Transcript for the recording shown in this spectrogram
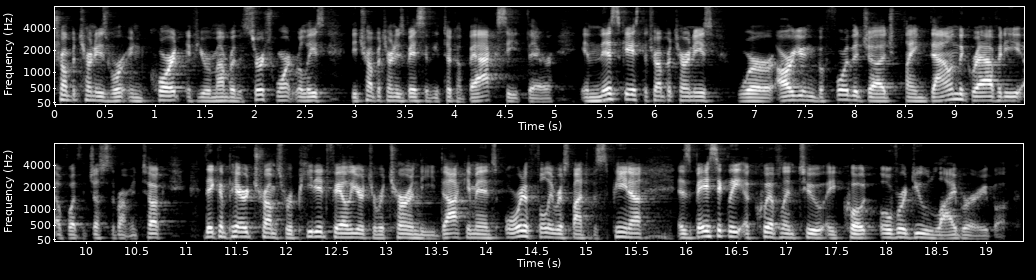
Trump attorneys were in court. If you remember the search warrant release, the Trump attorneys basically took a backseat there. In this case, the Trump attorneys were arguing before the judge, playing down the gravity of what the Justice Department took. They compared Trump's repeated failure to return the documents or to fully respond to the subpoena as basically equivalent to a quote, overdue library book.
